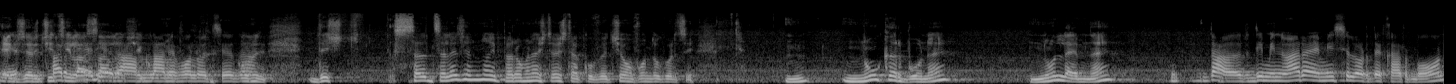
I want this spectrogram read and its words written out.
exerciții parcă la sală și cu... la Revoluție, cu... da. Deci, să înțelegem noi pe românești ăștia cu wc în fundul curții. Nu cărbune, nu lemne. Da, diminuarea emisiilor de carbon.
